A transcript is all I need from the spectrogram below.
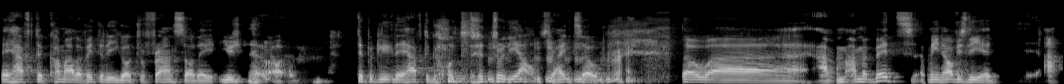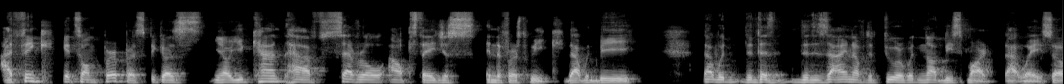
They have to come out of Italy, go to France. So they usually uh, typically they have to go to, through the Alps, right? So, right. so uh, I'm I'm a bit. I mean, obviously, it, I think it's on purpose because you know you can't have several Alp stages in the first week. That would be that would the, the design of the tour would not be smart that way. So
